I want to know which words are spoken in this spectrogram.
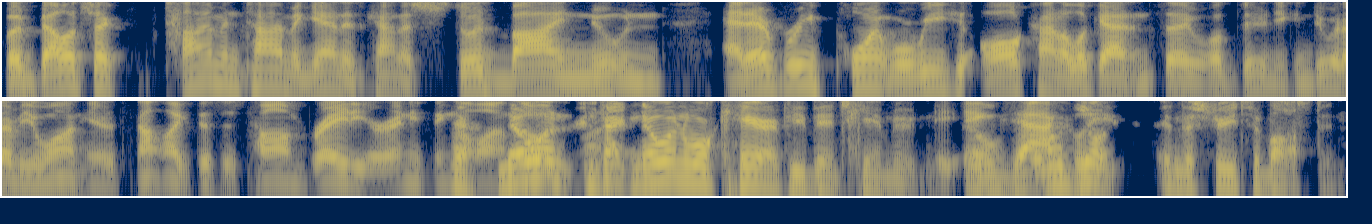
But Belichick, time and time again, has kind of stood by Newton at every point where we all kind of look at it and say, "Well, dude, you can do whatever you want here. It's not like this is Tom Brady or anything Yeah, along no one, in fact, no one will care if you bench Cam Newton. They'll exactly. in the streets of Boston.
